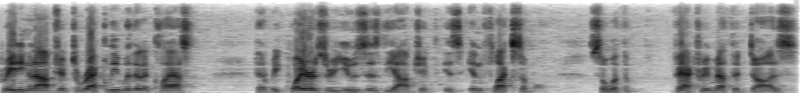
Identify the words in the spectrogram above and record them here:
creating an object directly within a class that requires or uses the object is inflexible. So what the factory method does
